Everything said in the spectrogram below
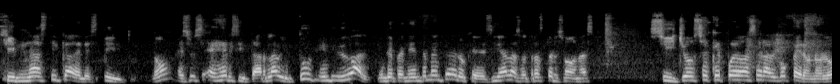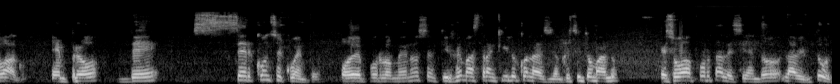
gimnástica del espíritu, ¿no? Eso es ejercitar la virtud individual, independientemente de lo que decían las otras personas. Si yo sé que puedo hacer algo, pero no lo hago, en pro de ser consecuente o de por lo menos sentirme más tranquilo con la decisión que estoy tomando, eso va fortaleciendo la virtud.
